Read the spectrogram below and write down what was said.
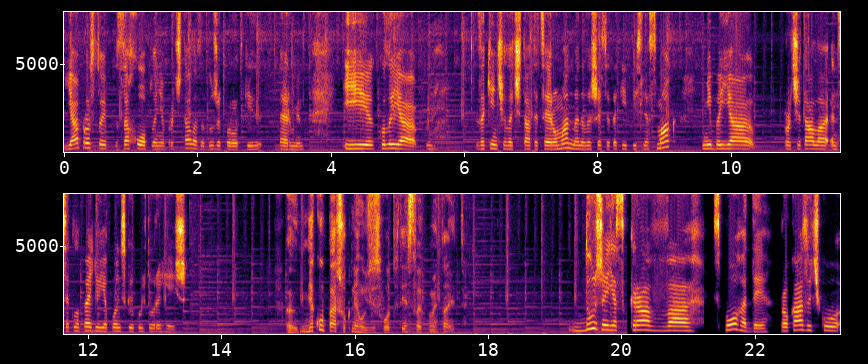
я просто з захопленням прочитала за дуже короткий термін. І коли я закінчила читати цей роман, в мене лишився такий післясмак, ніби я прочитала енциклопедію японської культури гейші. Е, Яку першу книгу зі свого дитинства ви пам'ятаєте? Дуже яскрава спогади про казочку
